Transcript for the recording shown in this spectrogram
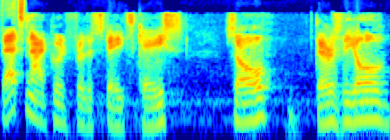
that's not good for the state's case. So there's the old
